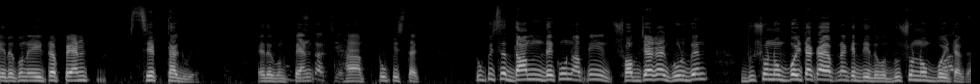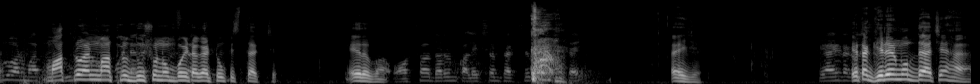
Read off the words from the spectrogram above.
এই দেখুন এইটা প্যান্ট সেট থাকবে। এই দেখুন প্যান্ট হ্যাঁ টু পিস থাকছে। টু পিসের দাম দেখুন আপনি সব জায়গায় ঘুরবেন দুশো নব্বই টাকায় আপনাকে দিয়ে দেবো দুশো নব্বই টাকা। মাত্র অ্যান্ড মাত্র দুশো নব্বই টাকায়। টু পিস থাকছে। দেখুন। অসাধারণ কালেকশন থাকছে এই যে। এটা ঘেরের মধ্যে আছে হ্যাঁ।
